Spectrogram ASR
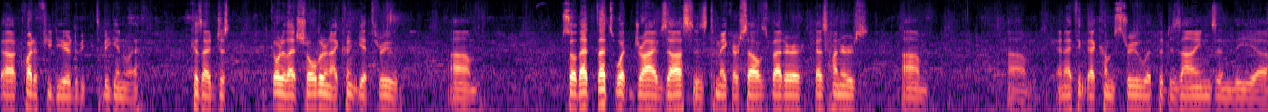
uh, quite a few deer to, be, to begin with, because I'd just go to that shoulder and I couldn't get through. Um, so that that's what drives us is to make ourselves better as hunters, um, um, and I think that comes through with the designs and the uh,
